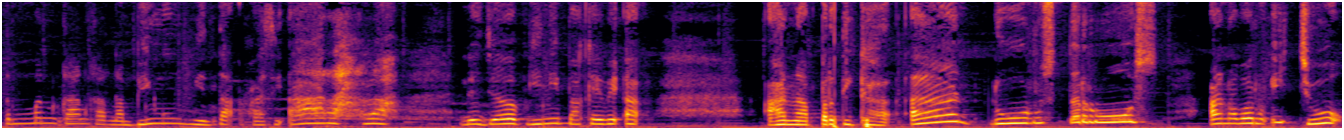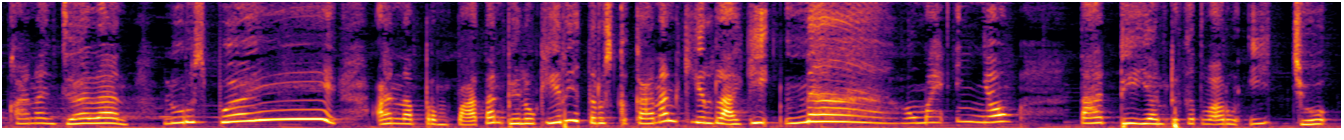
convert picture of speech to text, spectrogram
temen kan karena bingung minta kasih arah lah. Dia jawab gini pakai WA. Anak pertigaan, lurus terus. Anak warung ijo kanan jalan lurus baik anak perempatan belok kiri terus ke kanan kiri lagi nah rumah enyong tadi yang deket warung ijo.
